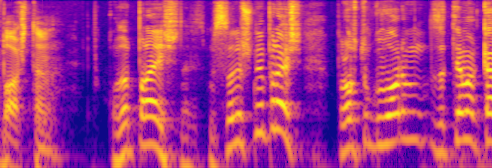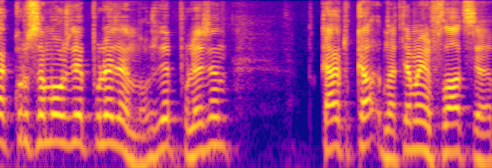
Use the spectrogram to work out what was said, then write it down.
Плащаме. Какво да правиш? Нали? Смисъл нищо не правиш. Просто говорим за тема как курса може да е полезен. Може да е полезен, както ка- на тема инфлация.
